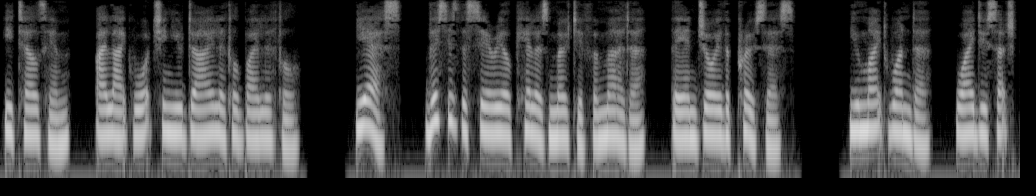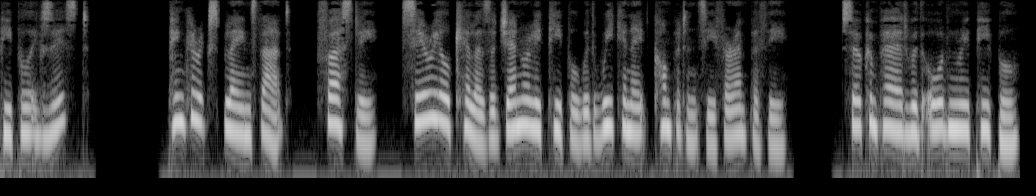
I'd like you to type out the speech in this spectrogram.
he tells him, I like watching you die little by little. Yes, this is the serial killer's motive for murder, they enjoy the process. You might wonder, why do such people exist? Pinker explains that, firstly, serial killers are generally people with weak innate competency for empathy. So, compared with ordinary people,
